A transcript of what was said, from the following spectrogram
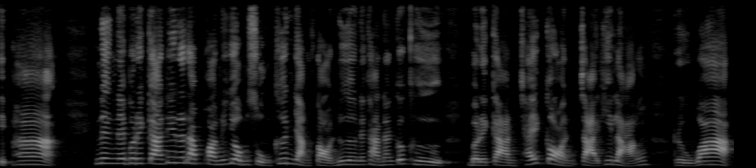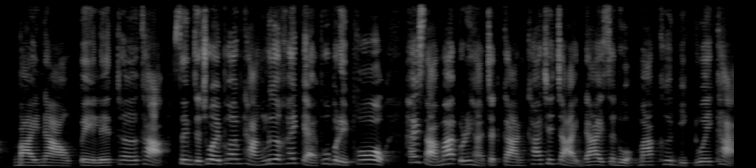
2025 หนึ่งในบริการที่ได้รับความนิยมสูงขึ้นอย่างต่อเนื่องนะคะ นั่นก็คือบริการใช้ก่อนจ่ายที่หลัง หรือว่า buy now pay later ค่ะ ซึ่งจะช่วยเพิ่มทางเลือกให้แก่ผู้บริโภค ให้สามารถบริหารจัดการค่าใช้จ่ายได้สะดวกมากขึ้นอีกด้วยค่ะ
